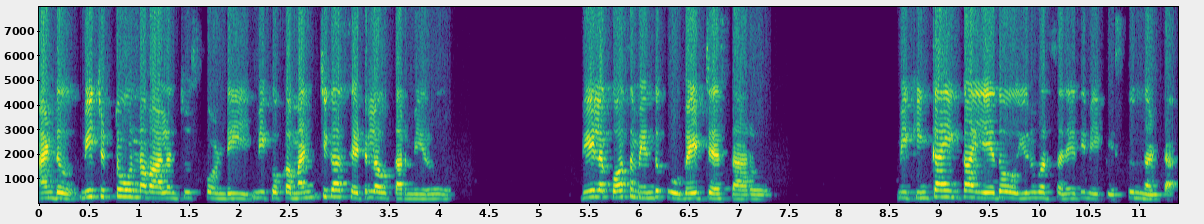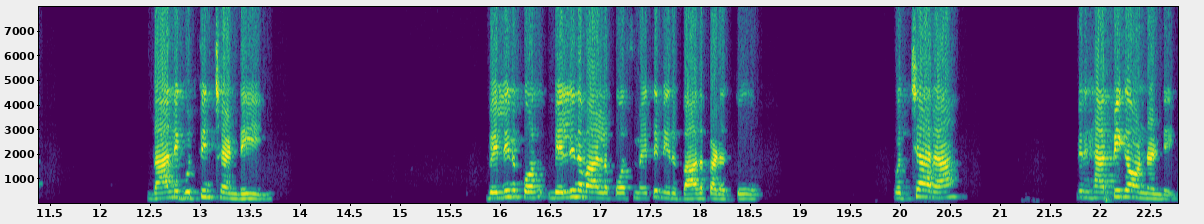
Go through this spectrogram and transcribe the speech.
అండ్ మీ చుట్టూ ఉన్న వాళ్ళని చూసుకోండి. మీకు ఒక మంచిగా సెటిల్ అవుతారు మీరు. వీళ్ళ కోసం ఎందుకు వెయిట్ చేస్తారు? మీకు ఇంకా ఇంకా ఏదో యూనివర్స్ అనేది మీకు ఇస్తుందంట. దాన్ని గుర్తించండి. వెళ్ళిన కో- వెళ్ళిన వాళ్ళ కోసం అయితే మీరు బాధపడద్దు. వచ్చారా? మీరు హ్యాపీగా ఉండండి.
